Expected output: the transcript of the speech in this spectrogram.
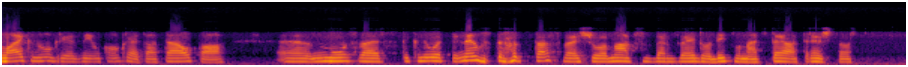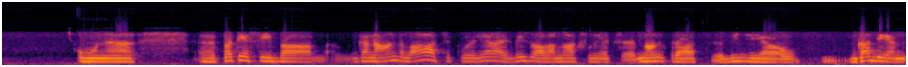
laika nogriezienī un konkrētā telpā. Uh, mūs vairs tik ļoti neuztrauc tas, vai šo mākslas darbu veido diplomāts teātris režisors. Un, uh, patiesībā gan Anna Lāce, kur jā, ir vizuālā mākslinieca, manuprāt, viņa jau gadiem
